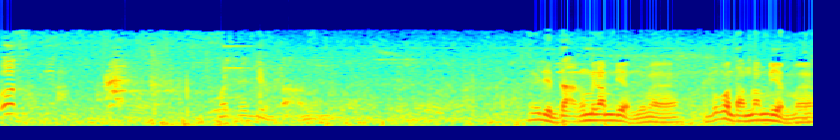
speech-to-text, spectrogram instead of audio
mất hết điểm tạ luôn cái điểm tạ có 15 điểm nhưng mà vẫn còn 85 điểm mà.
